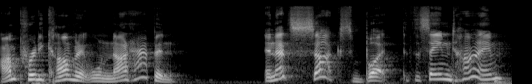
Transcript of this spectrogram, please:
I'm pretty confident will not happen. And that sucks, but at the same time,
